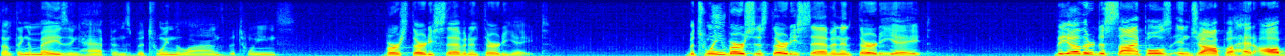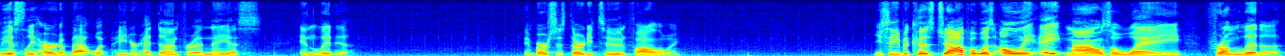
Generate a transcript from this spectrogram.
Something amazing happens between the lines, between verse 37 and 38. Between verses 37 and 38, the other disciples in Joppa had obviously heard about what Peter had done for Aeneas and Lydda in verses 32 and following. You see, because Joppa was only eight miles away from Lydda,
